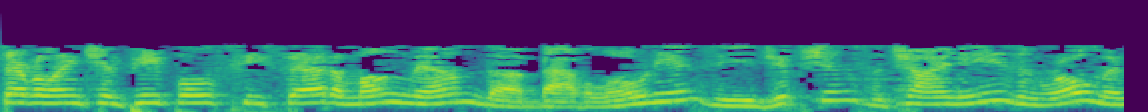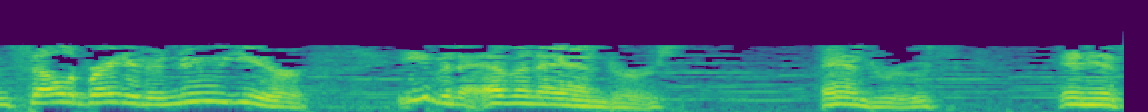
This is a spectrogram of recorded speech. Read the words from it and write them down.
Several ancient peoples, he said, among them the Babylonians, the Egyptians, the Chinese, and Romans celebrated a new year. Even Evan Andrews, Andrews, in his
